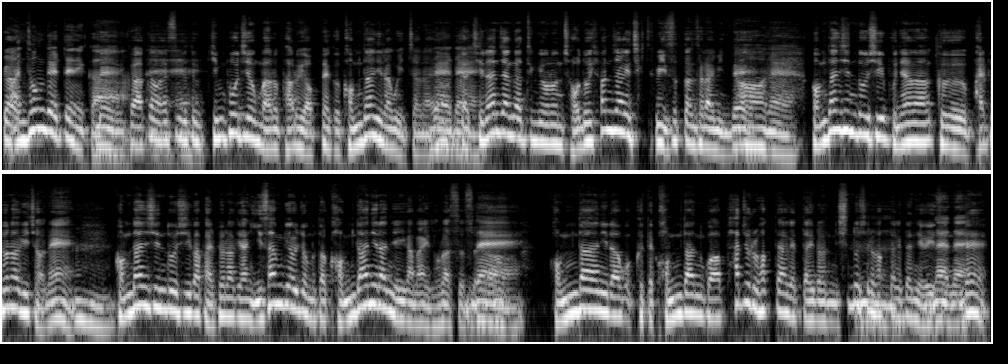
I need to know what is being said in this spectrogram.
그러니까 완성될 때니까. 네, 그러니까 아까 네. 말씀드린 김포 지역 바로 바로 옆에 그 검단이라고 있잖아요. 네, 그러니까 네. 지난장 같은 경우는 저도 현장에 직접 있었던 사람인데 어, 네. 검단 신도시 분양 그 발표하기 전에 음. 검단 신도시가 발표하기 한 2, 3개월 전부터 검단이라는 얘기가 많이 돌았었어요. 네. 검단이라고 그때 검단과 파주를 확대하겠다 이런 신도시를 음. 확대하겠다는 얘기가 네네. 있었는데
